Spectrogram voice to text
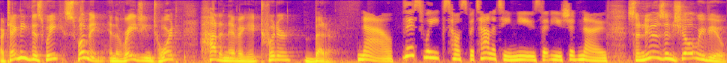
our technique this week swimming in the raging torrent, how to navigate Twitter better. Now, this week's hospitality news that you should know. So, news and show review.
